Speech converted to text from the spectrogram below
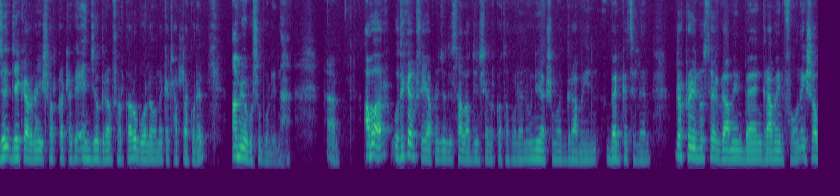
যে যে কারণে এই সরকারটাকে এনজিওগ্রাম সরকারও বলে অনেকে ঠাট্টা করে। আমি অবশ্য বলি না। হ্যাঁ আবার অধিকাংশই আপনি যদি সালাউদ্দিন সাহেবের কথা বলেন, উনি একসময় গ্রামীণ ব্যাংকে ছিলেন। ডক্টর ইউনুসের গ্রামীণ ব্যাংক, গ্রামীণ ফোন, এইসব,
